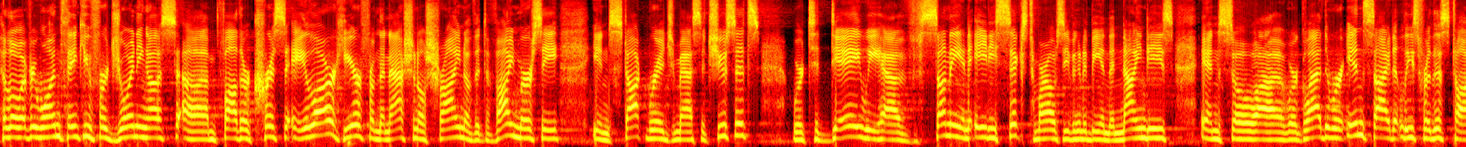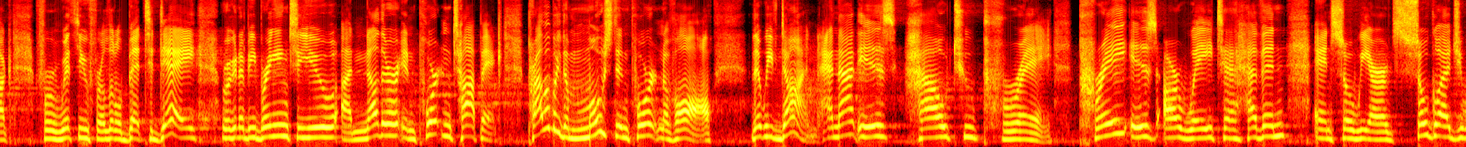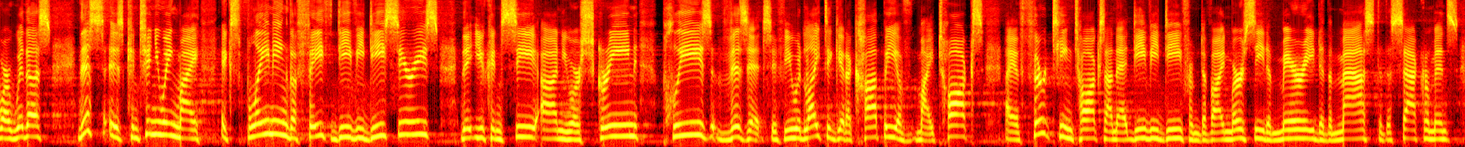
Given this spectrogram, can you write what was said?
Hello, everyone. Thank you for joining us. Um, Father Chris Alar here from the National Shrine of the Divine Mercy in Stockbridge, Massachusetts, where today we have sunny and 86. Tomorrow it's even going to be in the 90s. And so uh, we're glad that we're inside, at least for this talk, for with you for a little bit. Today, we're going to be bringing to you another important topic, probably the most important of all that we've done, and that is how to pray. Pray is our way to heaven. And so we are so glad you are with us. This is continuing my Explaining the Faith DVD series that you can see on your screen. Please visit if you would like to get a copy of my talks. I have 13 talks on that DVD from Divine Mercy to Mary to the Mass to the sacraments.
